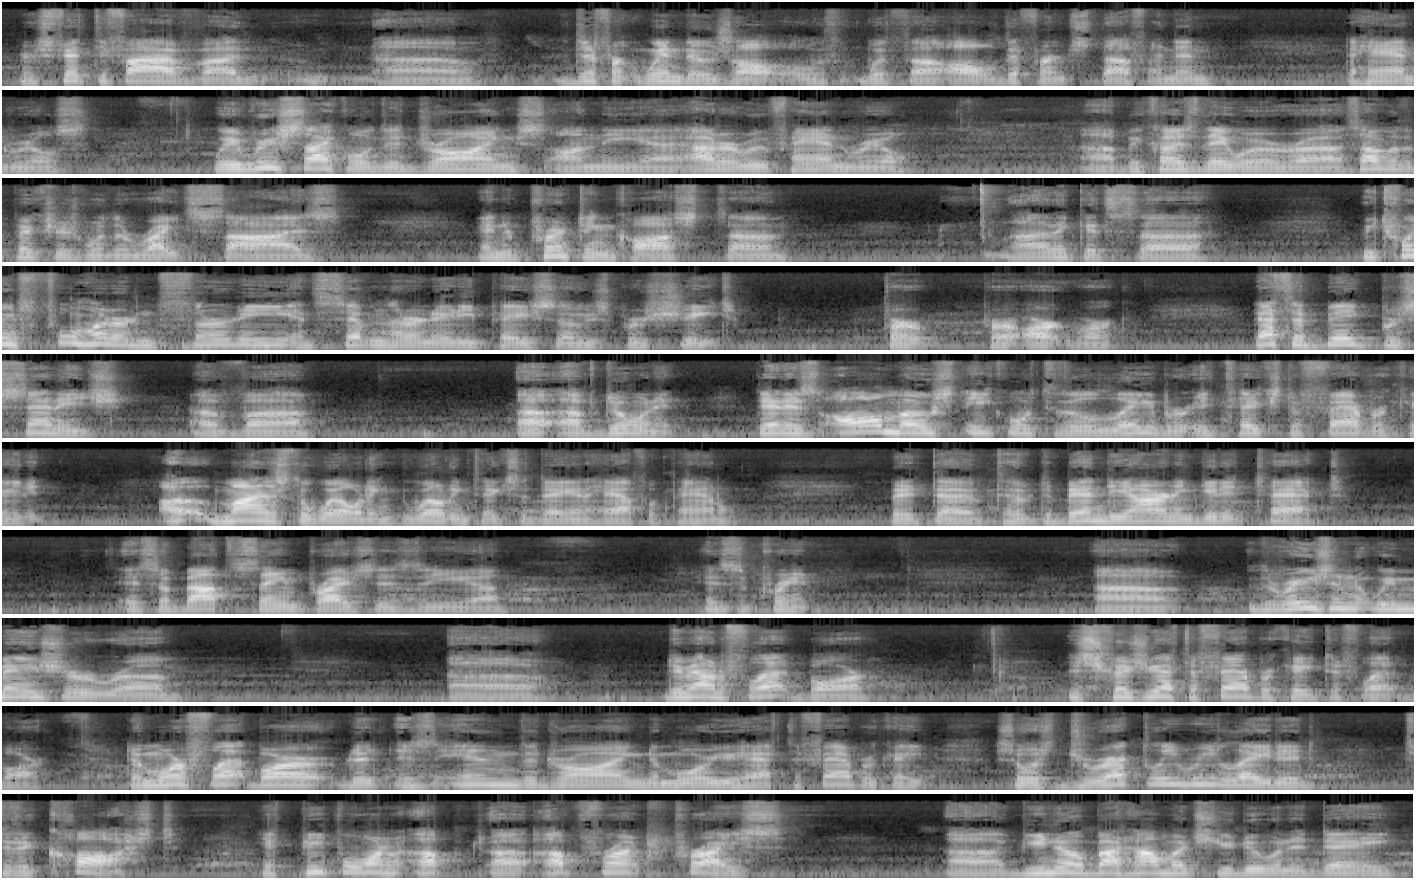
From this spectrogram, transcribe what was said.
there's 55 uh, uh, different windows all with, with uh, all different stuff, and then the handrails. We recycled the drawings on the uh, outer roof handrail uh, because they were uh, some of the pictures were the right size, and the printing cost. I think it's between 430 and 780 pesos per sheet per per artwork. That's a big percentage of uh, uh, of doing it. That is almost equal to the labor it takes to fabricate it, uh, minus the welding. The welding takes a day and a half a panel, but uh, to, to, bend the iron and get it tacked, it's about the same price as the as the print. Uh, the reason that we measure uh, uh, the amount of flat bar is because you have to fabricate the flat bar. The more flat bar that is in the drawing, the more you have to fabricate. So it's directly related to the cost. If people want an up uh, upfront price, uh, you know about how much you do in a day,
